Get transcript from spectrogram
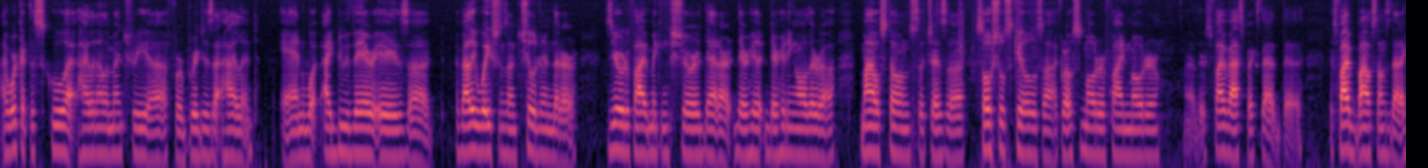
I work at the school at Highland Elementary uh, for Bridges at Highland, and what I do there is uh, evaluations on children that are zero to five, making sure that are they're hit, they're hitting all their uh, milestones such as uh, social skills, uh, gross motor, fine motor. Uh, there's five aspects that there's five milestones that I,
